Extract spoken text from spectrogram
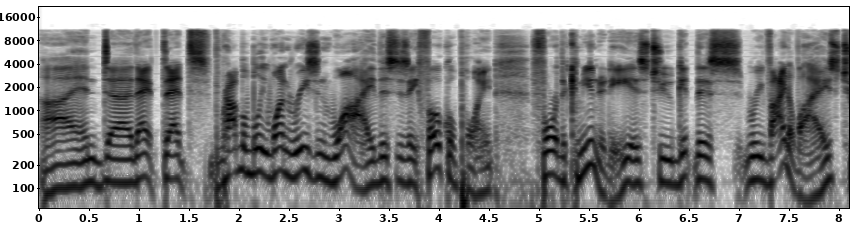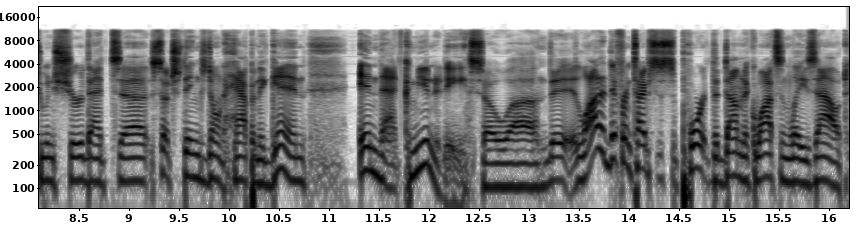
and that that's probably one reason why this is a focal point for the community is to get this revitalized to ensure that such things don't happen again in that community. So, uh, the, a lot of different types of support that Dominic Watson lays out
